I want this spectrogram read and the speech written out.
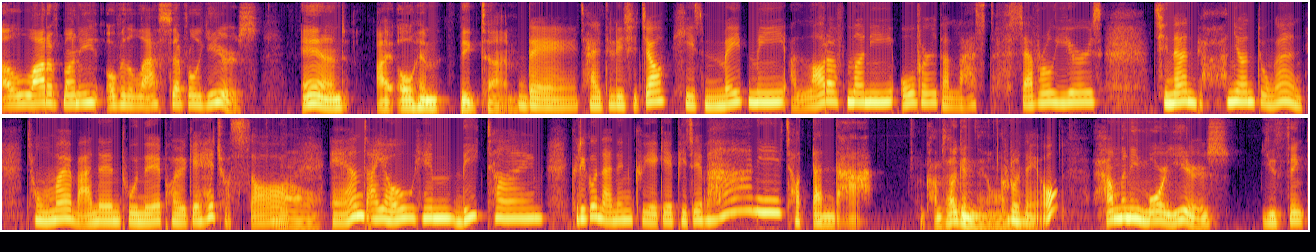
a lot of money over the last several years. And I owe him big time. 네, 잘 들리시죠? He's made me a lot of money over the last several years. 지난 몇 년 동안 정말 많은 돈을 벌게 해줬어. Wow. And I owe him big time. 그리고 나는 그에게 빚을 많이 졌단다. 감사하겠네요. 그러네요. How many more years you think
